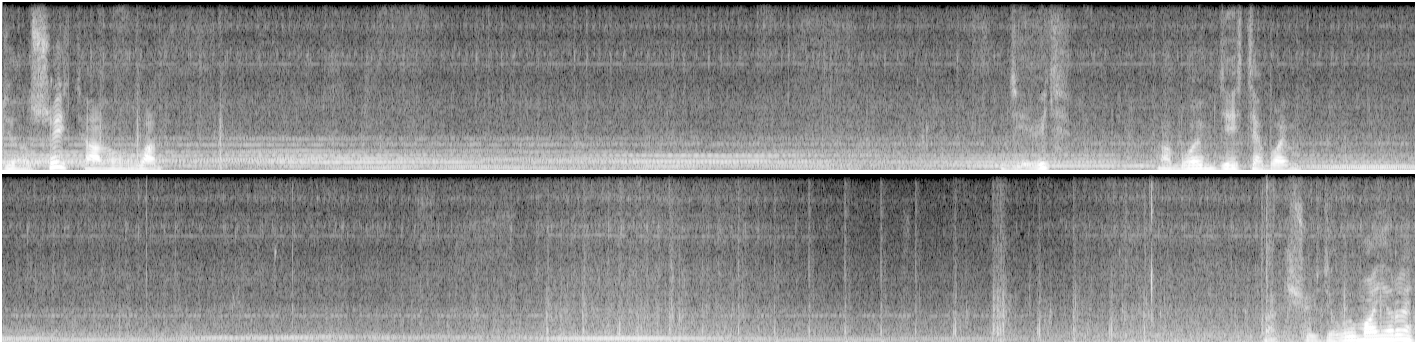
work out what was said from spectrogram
96. А, ну ладно. Девять. Обоим. Десять обоим. Так, еще сделаю майнеры.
